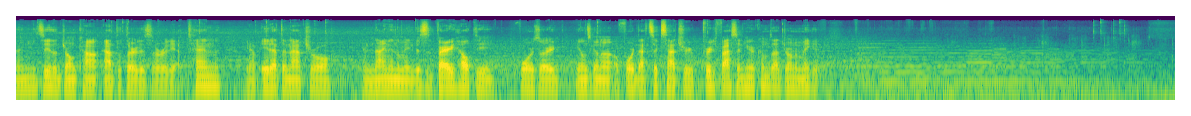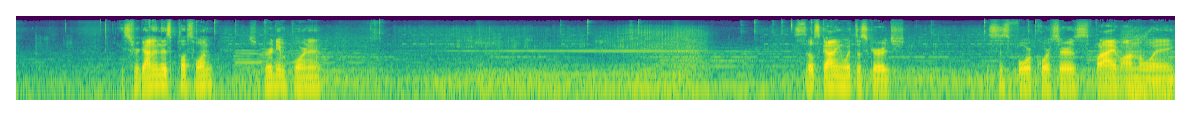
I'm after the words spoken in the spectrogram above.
And you can see the drone count at the third is already at 10. You have 8 at the natural and 9 in the main. This is very healthy for Zerg. Eon's going to afford that 6 hatchery pretty fast, and here comes that drone to make it. He's forgotten this plus 1. It's pretty important. Still scouting with the Scourge. This is four Corsairs, five on the way,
